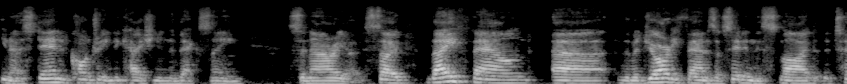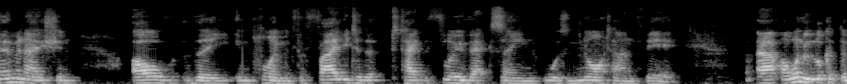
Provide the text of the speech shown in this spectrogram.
you know standard contraindication in the vaccine scenario. So they found uh, the majority found, as I've said in this slide, that the termination of the employment for failure to, the, to take the flu vaccine was not unfair uh, I want to look at the,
